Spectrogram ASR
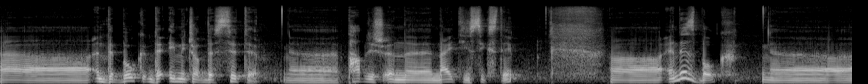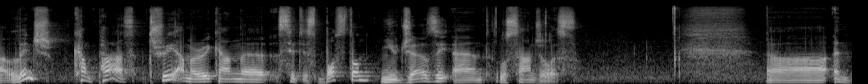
uh, in the book The Image of the City, uh, published in 1960. in this book, Lynch compares three American cities, Boston, New Jersey and Los Angeles. And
